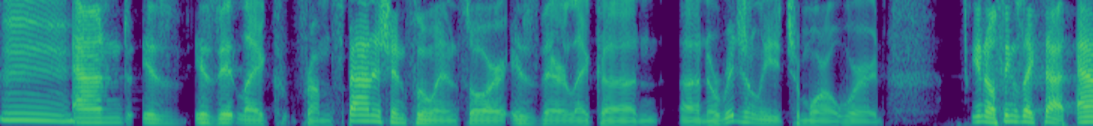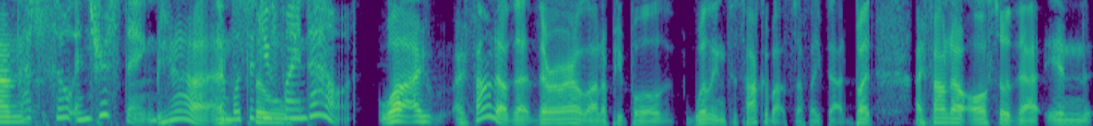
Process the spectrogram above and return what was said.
Mm. And is is it like from Spanish influence or is there like an an originally Chamorro word? You know, things like that. And that's so interesting yeah, and, and what did you find out well, I, I found out that there are a lot of people willing to talk about stuff like that. But I found out also that in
